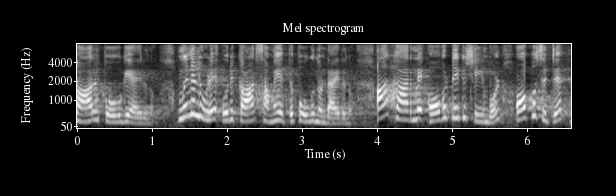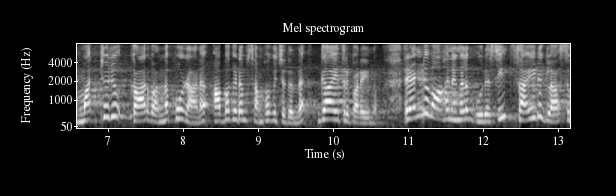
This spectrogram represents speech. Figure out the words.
കാറിൽ പോവുകയായിരുന്നു. മുന്നിലൂടെ ഒരു കാർ സമയത്ത് പോകുന്നുണ്ടായിരുന്നു. ആ കാറിനെ ഓവർടേക്ക് ചെയ്യുമ്പോൾ ഓപ്പോസിറ്റ് മറ്റൊരു കാർ വന്നപ്പോഴാണ് അപകടം സംഭവിച്ചതെന്ന് ഗായത്രി പറയുന്നു. രണ്ട് വാഹനങ്ങളും ഉരസി സൈഡ് ഗ്ലാസ്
